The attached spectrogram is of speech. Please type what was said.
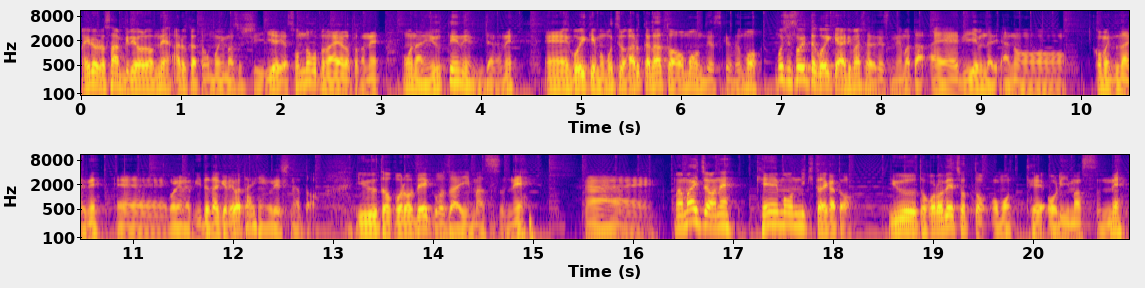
まあ、いろいろ賛否両論ね、あるかと思いますし、いやいや、そんなことないやろとかね、もう何言ってんねんみたいなね、えー、ご意見ももちろんあるかなとは思うんですけれども、もしそういったご意見ありましたらですね、また、えー、DM なり、あのー、コメントなりね、えー、ご連絡いただければ大変嬉しいなというところでございますね。はい。まあ、舞ちゃんはね、啓蒙に来たいかというところでちょっと思っておりますね。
